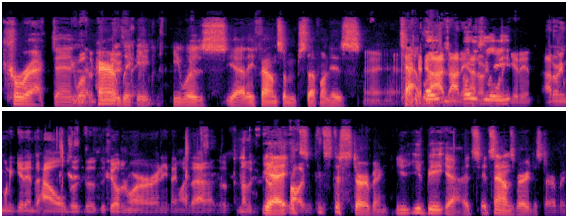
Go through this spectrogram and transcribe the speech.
correct, and wasn't apparently producing. he was. Yeah, they found some stuff on his. Uh, Tablet. okay, I'm not. I don't even want to get in. I don't even want to get into how old the, the, the children were or anything like that. Another Yeah, discussion, probably. it's, it's disturbing. You, you'd be yeah. It's it sounds very disturbing.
